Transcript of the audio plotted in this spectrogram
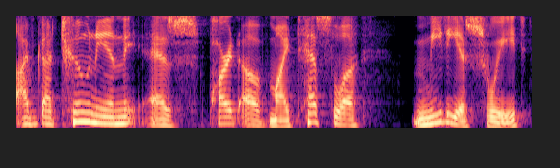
I've got TuneIn as part of my Tesla media suite.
